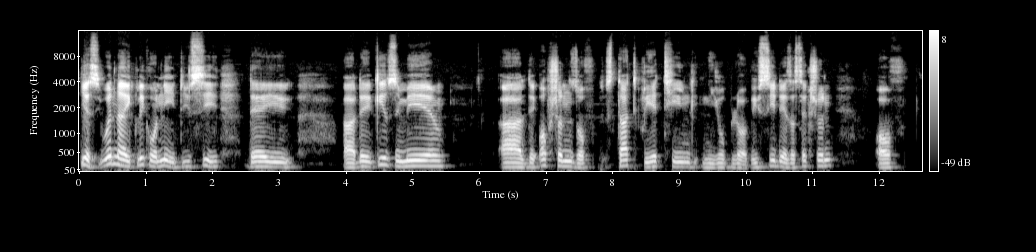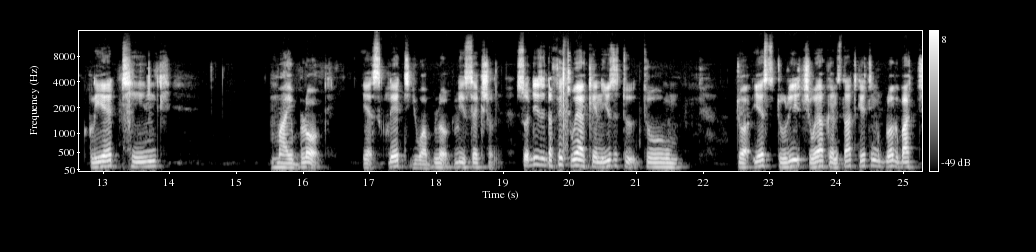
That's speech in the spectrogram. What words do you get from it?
Yes when i click on it you see they uh, they gives me uh, the options of start creating new blog. You see there's a section of creating my blog yes create your blog this section. So this is the first way i can use it to to to yes to reach where i can start getting blog but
